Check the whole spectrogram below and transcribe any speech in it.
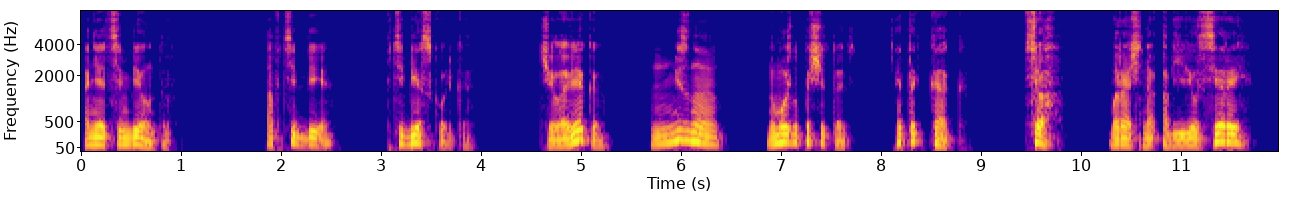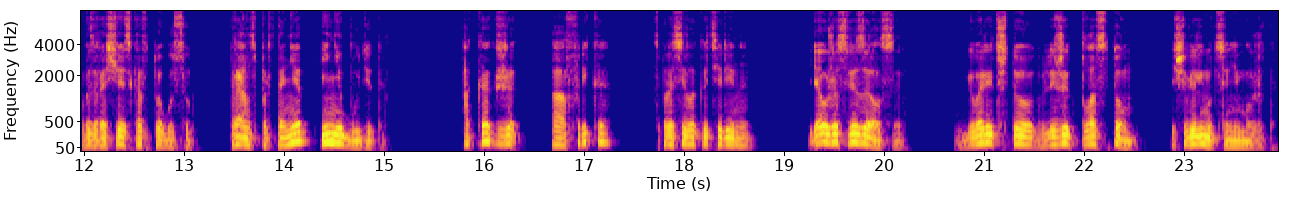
а не от симбионтов. А в тебе? В тебе сколько? Человека? Не знаю, но можно посчитать. Это как? Все, мрачно объявил Серый, возвращаясь к автобусу. Транспорта нет и не будет. А как же «Африка?» — спросила Катерина. «Я уже связался. Говорит, что лежит пластом и шевельнуться не может.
